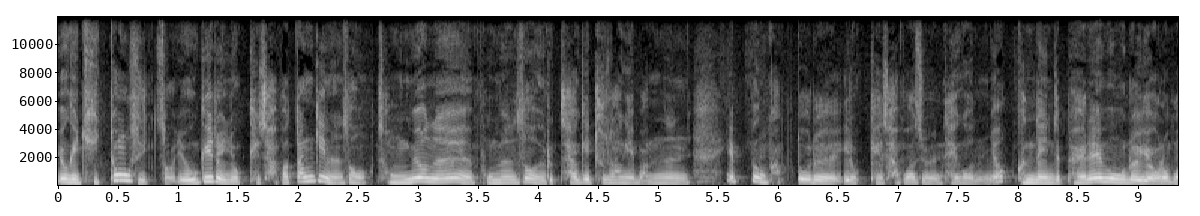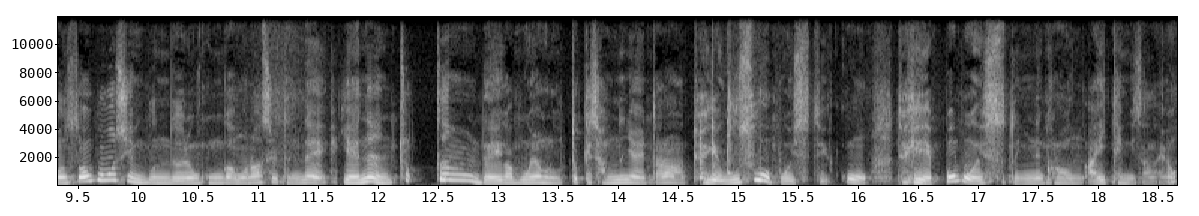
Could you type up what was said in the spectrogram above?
여기 뒤통수 있죠? 여기를 이렇게 잡아당기면서 정면을 보면서 이렇게 자기 두상에 맞는 예쁜 각도를 이렇게 잡아주면 되거든요. 근데 이제 베레모를 여러 번 써보신 분들은 공감을 하실 텐데 얘는 조금 조금 내가 모양을 어떻게 잡느냐에 따라 되게 우스워 보일 수도 있고 되게 예뻐 보일 수도 있는 그런 아이템이잖아요.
